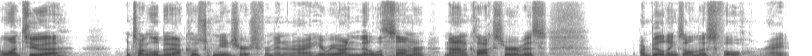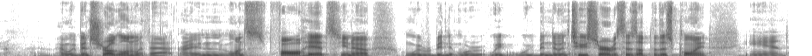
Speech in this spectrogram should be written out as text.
I want to. Uh, I want to talk a little bit about Coastal Community Church for a minute. All right, here we are in the middle of the summer, nine o'clock service our building's almost full, right? And we've been struggling with that, right? And once fall hits, you know, we've been we we've been doing two services up to this point, and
